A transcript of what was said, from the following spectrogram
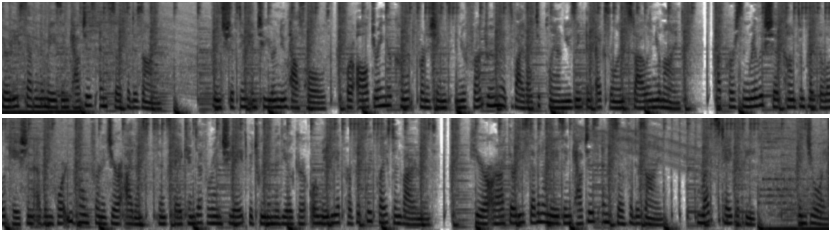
37 amazing couches and sofa design. When shifting into your new household, or altering your current furnishings in your front room it's vital to plan using an excellent style in your mind. A person really should contemplate the location of important home furniture items since they can differentiate between a mediocre or maybe a perfectly placed environment. Here are our 37 amazing couches and sofa design. Let's take a peek. Enjoy!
